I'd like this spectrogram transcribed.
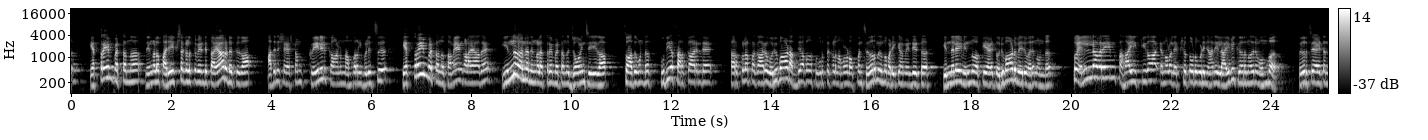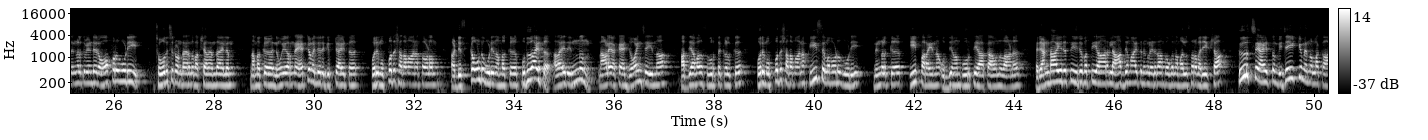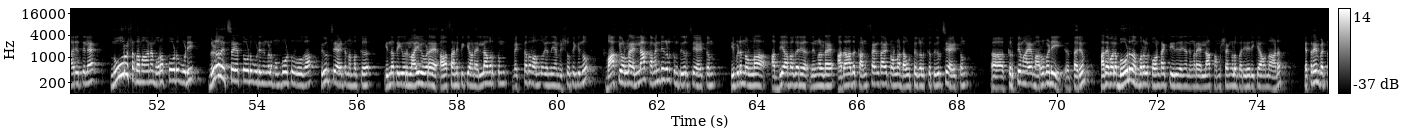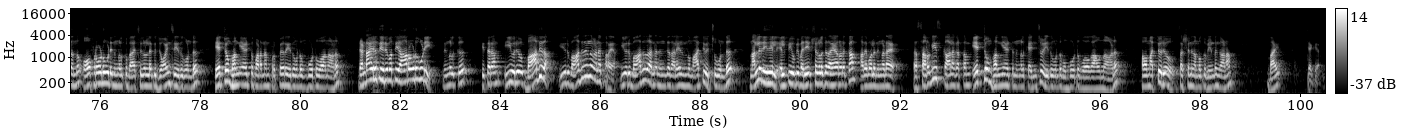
എത്രയും പെട്ടെന്ന് നിങ്ങൾ പരീക്ഷകൾക്ക് വേണ്ടി തയ്യാറെടുക്കുക. അതിനുശേഷം സ്ക്രീനിൽ കാണുന്ന നമ്പറിൽ വിളിച്ച് എത്രയും പെട്ടെന്ന് സമയം കളയാതെ ഇന്ന് തന്നെ നിങ്ങൾ എത്രയും പെട്ടെന്ന് ജോയിൻ ചെയ്യുക. സോ അതുകൊണ്ട് പുതിയ സർക്കാരിന്റെ സർക്കുലർ പ്രകാരം ഒരുപാട് അധ്യാപക സുഹൃത്തുക്കൾ നമ്മളോടൊപ്പം ചേർന്ന് നിന്ന് പഠിക്കാൻ വേണ്ടിയിട്ട് ഇന്നലെയും ഇന്നും ഒക്കെ ആയിട്ട് ഒരുപാട് പേര് വരുന്നുണ്ട്. സോ എല്ലാവരെയും സഹായിക്കുക എന്നുള്ള ലക്ഷ്യത്തോടു കൂടി ഞാൻ ഈ ലൈവിൽ കയറുന്നതിന് മുമ്പ് തീർച്ചയായിട്ടും നിങ്ങൾക്ക് വേണ്ടി ഒരു ഓഫർ കൂടി ചോദിച്ചിട്ടുണ്ടായിരുന്നു. പക്ഷെ അതെന്തായാലും നമുക്ക് ന്യൂ ഇയറിന്റെ ഏറ്റവും വലിയൊരു ഗിഫ്റ്റ് ആയിട്ട് ഒരു മുപ്പത് ശതമാനത്തോളം ഡിസ്കൗണ്ട് കൂടി നമുക്ക് പുതുതായിട്ട് അതായത് ഇന്നും നാളെയൊക്കെ ജോയിൻ ചെയ്യുന്ന അധ്യാപക സുഹൃത്തുക്കൾക്ക് ഒരു മുപ്പത് ശതമാനം ഫീസ് ഇളവോട് കൂടി നിങ്ങൾക്ക് ഈ പറയുന്ന ഉദ്യമം പൂർത്തിയാക്കാവുന്നതാണ്. രണ്ടായിരത്തി ഇരുപത്തി ആറിൽ ആദ്യമായിട്ട് നിങ്ങൾ എഴുതാൻ പോകുന്ന മത്സര പരീക്ഷ തീർച്ചയായിട്ടും വിജയിക്കും എന്നുള്ള കാര്യത്തിലെ നൂറ് ശതമാനം ഉറപ്പോടുകൂടി ദൃഢനിശ്ചയത്തോടു കൂടി നിങ്ങൾ മുമ്പോട്ട് പോവുക. തീർച്ചയായിട്ടും നമുക്ക് ഇന്നത്തെ ഈ ഒരു ലൈവ് ഇവിടെ അവസാനിപ്പിക്കുകയാണ്. എല്ലാവർക്കും വ്യക്തത വന്നു എന്ന് ഞാൻ വിശ്വസിക്കുന്നു. ബാക്കിയുള്ള എല്ലാ കമന്റുകൾക്കും തീർച്ചയായിട്ടും ഇവിടെ നിന്നുള്ള അധ്യാപകർ നിങ്ങളുടെ അതാത് കൺസേൺഡ് ആയിട്ടുള്ള ഡൗട്ടുകൾക്ക് തീർച്ചയായിട്ടും കൃത്യമായ മറുപടി തരും. അതേപോലെ ബോർഡ് നമ്പറിൽ കോൺടാക്ട് ചെയ്ത് കഴിഞ്ഞാൽ നിങ്ങളുടെ എല്ലാ സംശയങ്ങളും പരിഹരിക്കാവുന്നതാണ്. എത്രയും പെട്ടെന്ന് ഓഫ് റോഡ് കൂടി നിങ്ങൾക്ക് ബാച്ചുകളിലേക്ക് ജോയിൻ ചെയ്തുകൊണ്ട് ഏറ്റവും ഭംഗിയായിട്ട് പഠനം പ്രിപ്പയർ ചെയ്തുകൊണ്ട് മുമ്പോട്ട് പോകാനാണ് രണ്ടായിരത്തി ഇരുപത്തി ആറോടുകൂടി നിങ്ങൾക്ക് ഇത്തരം ഈ ഒരു ബാധ്യത ഈ ഒരു ബാധ്യത എന്ന് വേണേൽ പറയാം. ഈ ഒരു ബാധ്യത തന്നെ നിങ്ങൾക്ക് തലയിൽ നിന്ന് മാറ്റി വെച്ചുകൊണ്ട് നല്ല രീതിയിൽ എൽ പി യു പി പരീക്ഷകൾക്ക് തയ്യാറെടുക്കാം. അതേപോലെ നിങ്ങളുടെ സർവീസ് കാലഘട്ടം ഏറ്റവും ഭംഗിയായിട്ട് നിങ്ങൾക്ക് എൻജോയ് ചെയ്തുകൊണ്ട് മുമ്പോട്ട് പോകാവുന്നതാണ്. അപ്പോൾ മറ്റൊരു സെഷനിൽ നമുക്ക് വീണ്ടും കാണാം. Bye take care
